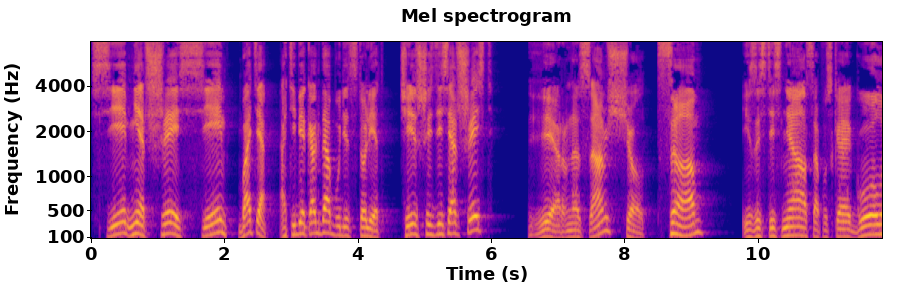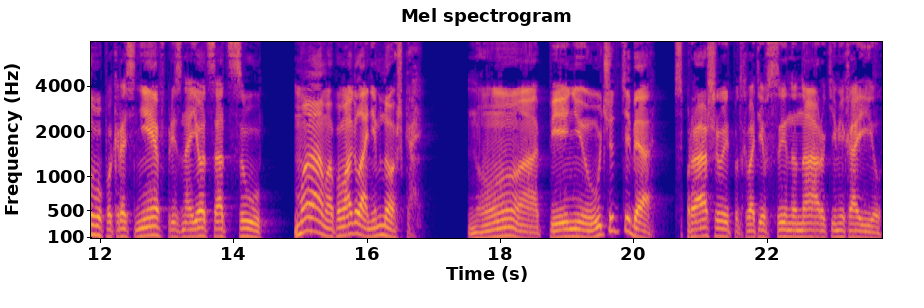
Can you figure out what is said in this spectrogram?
семь, нет, шесть, семь. Батя, а тебе когда будет сто лет? Через шестьдесят шесть? Верно, сам счел. Сам. И застеснялся, опуская голову, покраснев, признается отцу. Мама помогла немножко. «Ну, а пению учат тебя?» Спрашивает, подхватив сына на руки Михаил.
